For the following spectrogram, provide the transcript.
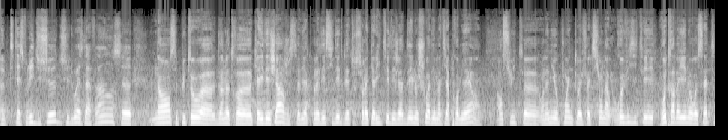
un petit esprit du sud, sud-ouest de la France euh, Non, c'est plutôt euh, dans notre euh, cahier des charges, c'est-à-dire qu'on a décidé d'être sur la qualité déjà dès le choix des matières premières. Ensuite, on a mis au point une torréfaction, on a revisité, retravaillé nos recettes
